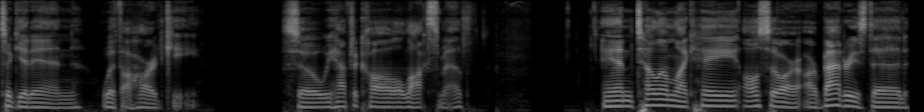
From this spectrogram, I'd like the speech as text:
to get in with a hard key. So we have to call a locksmith and tell him like, hey, also our, our battery's dead.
